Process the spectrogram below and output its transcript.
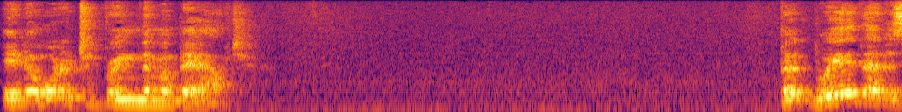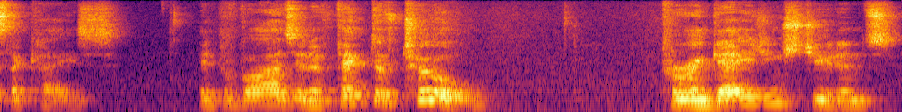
in order to bring them about. But where that is the case, it provides an effective tool for engaging students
